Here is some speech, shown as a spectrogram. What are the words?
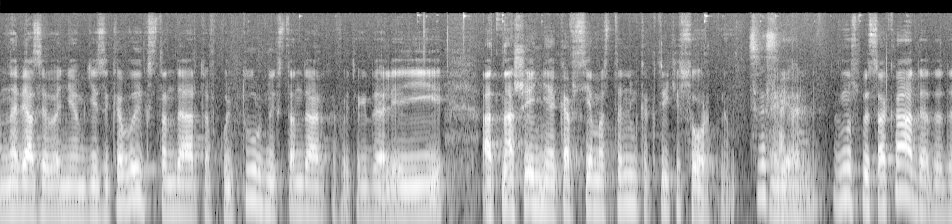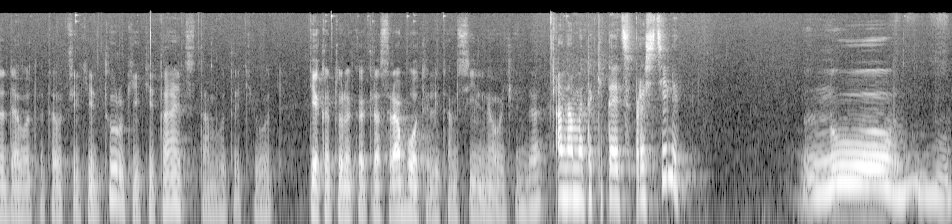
навязыванием языковых стандартов, культурных стандартов и так далее, и отношение ко всем остальным как третьесортным. С высока. Реально. Ну, высока, да-да-да, вот это вот всякие турки, китайцы, там вот эти вот, те, которые как раз работали там сильно очень, да. А нам это китайцы простили? Ну,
